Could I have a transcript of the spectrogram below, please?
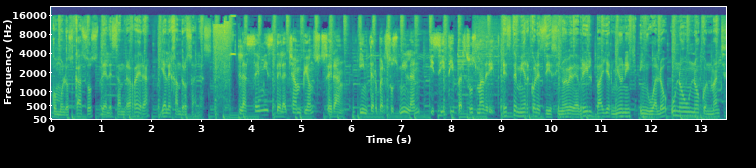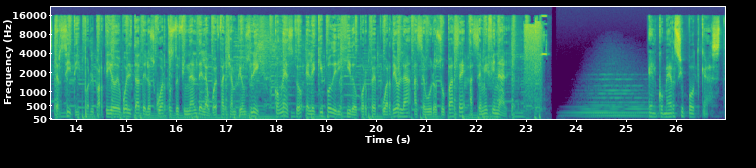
como los casos de Alessandra Herrera y Alejandro Salas. Las semis de la Champions serán Inter versus Milan y City versus Madrid. Este miércoles 19 de abril, Bayern Múnich igualó 1-1 con Manchester City por el partido de vuelta de los cuartos de final de la UEFA Champions League. Con esto, el equipo dirigido por Pep Guardiola aseguró su pase a semifinal. El Comercio Podcast.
